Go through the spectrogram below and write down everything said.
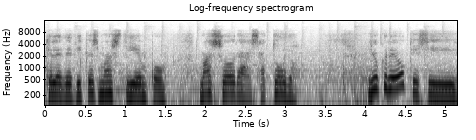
que le dediques más tiempo, más horas a todo. Yo creo que si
